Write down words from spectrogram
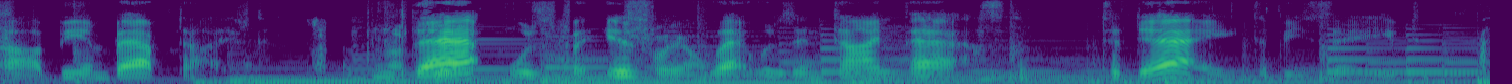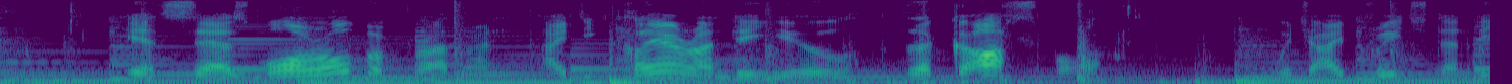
uh, being baptized. Not That was for Israel. That was in time past. Today, to be saved, it says, Moreover, brethren, I declare unto you the gospel which I preached unto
